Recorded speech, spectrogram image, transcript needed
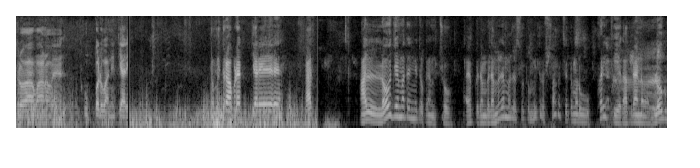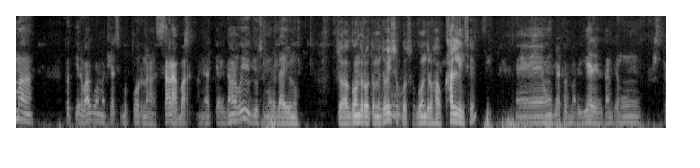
મિત્રો, આ વાણ હવે ઉપડવાની તૈયારી. તો મિત્રો, આપણે અત્યારે હાલો, જય માતાજી મિત્રો, કેમ છો? આ વખતે તમે બધા મજામાં જશો તો મિત્રો, સ્વાગત છે તમારું ફરીથી એક આપણા નવા બ્લોગમાં. તો અત્યારે વાગવામાં થયા છે બપોરના સાડા બાર અને અત્યારે ધાણ વયું ગયું છે મારા ગાયોનું જો આ ગોંદરો તમે જોઈ શકો છો. ગોંદરો હાવ ખાલી છે. એ હું બેઠો છું મારી ઘેરે, કારણ કે હું તો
